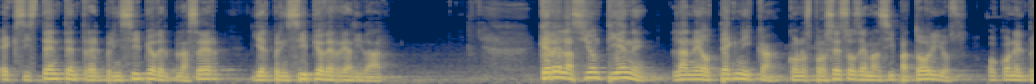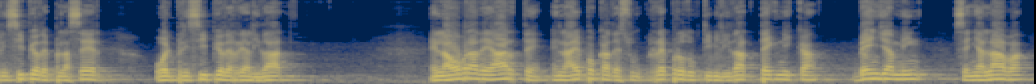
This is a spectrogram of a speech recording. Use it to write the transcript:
existente entre el principio del placer y el principio de realidad. ¿Qué relación tiene la neotécnica con los procesos emancipatorios o con el principio de placer o el principio de realidad? En la obra de arte, en la época de su reproductibilidad técnica, Benjamin señalaba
